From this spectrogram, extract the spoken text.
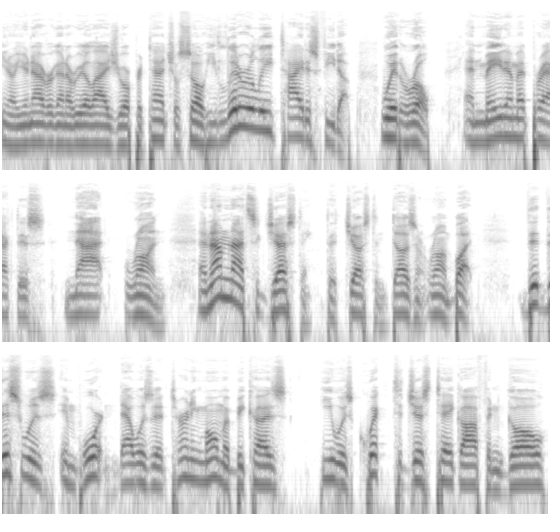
you know, you're never going to realize your potential. So he literally tied his feet up with rope and made him at practice not run. And I'm not suggesting that Justin doesn't run, but th- this was important. That was a turning moment because he was quick to just take off and go.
